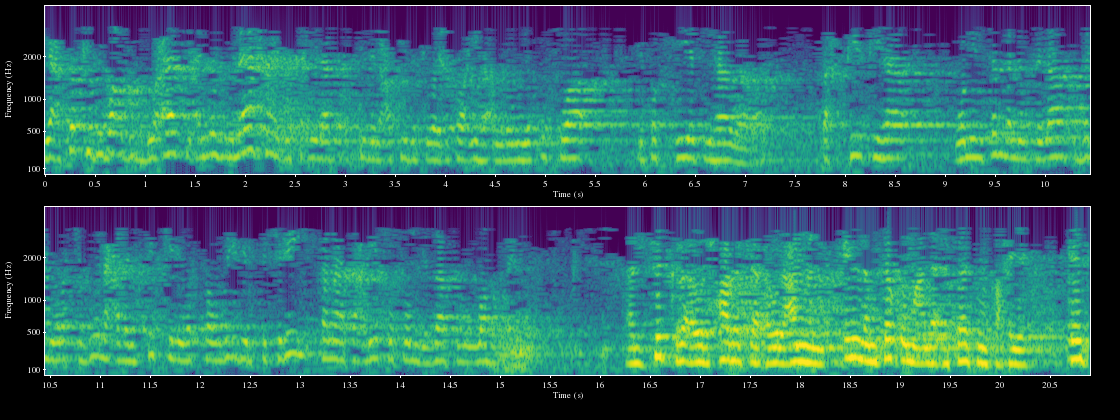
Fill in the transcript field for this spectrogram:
يعتقد بعض الدعاة أنه لا حاجة إلى تأصيل العقيدة وإعطائها أولوية قصوى لتصفيتها وتحقيقها ومن ثم الانطلاق بل يركزون على الفكر والتوضيب الفكري فما تعليقكم جزاكم الله خيرا. الفكر أو الحركة أو العمل إن لم تقم على أساس صحيح كيف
